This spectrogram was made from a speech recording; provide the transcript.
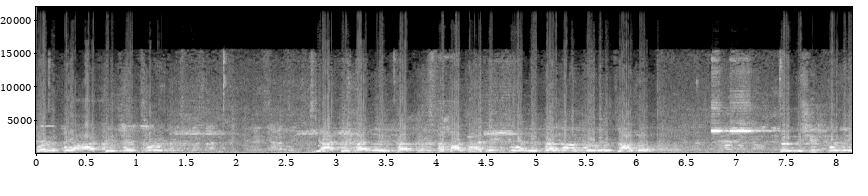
परंतु हा देशाचं या ठिकाणी एकातील सभा झाली किंवा एखादं आंदोलन झालं तर निश्चितपणे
